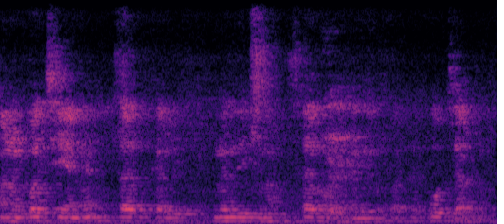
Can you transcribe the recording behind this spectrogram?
અને પછી એને તાત્કાલિક નજીકમાં સારવાર કેન્દ્ર પાસે પહોંચાડવું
